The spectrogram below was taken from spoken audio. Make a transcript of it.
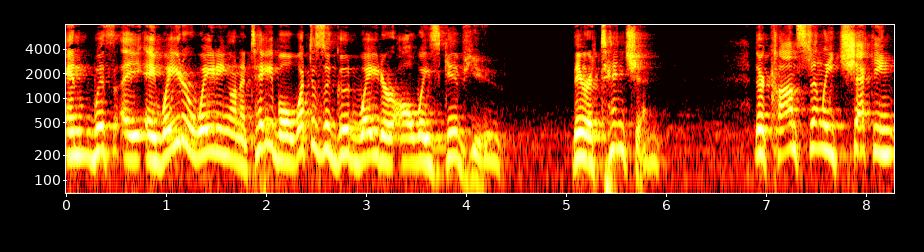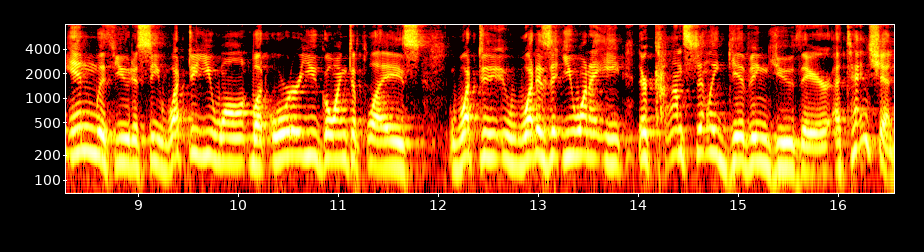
And with a, a waiter waiting on a table, what does a good waiter always give you? Their attention. They're constantly checking in with you to see what do you want, what order are you going to place, what do what is it you want to eat. They're constantly giving you their attention.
